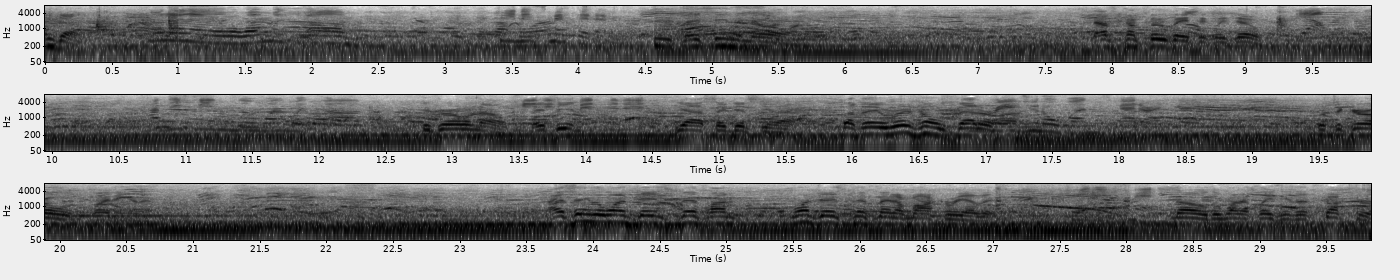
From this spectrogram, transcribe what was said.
Okay. No, no, no, no. One with um, Jaden Smith in it. They seen the newer one. That's Kung Fu basically too. Yeah. Have they seen the one with um, The girl, no. They seen. Smith in it? Yes, they did see that. But the original's better, The huh? original one's better. I think. With the girl fighting in it. I think the one James Smith on one James Smith made a mockery of it. No, the one that plays the instructor.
